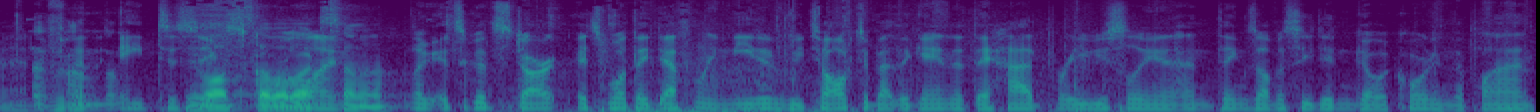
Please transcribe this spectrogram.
And with an Efendim? 8 to 6 WhatsApp'a scoreline, look, it's a good start. It's what they definitely needed. We talked about the game that they had previously, and, and things obviously didn't go according to plan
